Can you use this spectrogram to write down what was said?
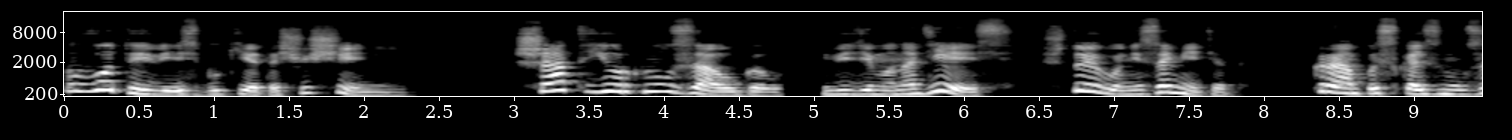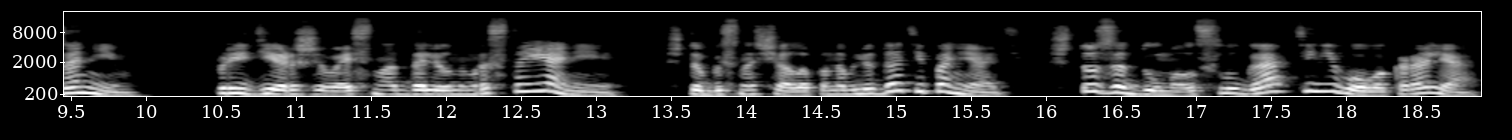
Вот и весь букет ощущений. Шат юркнул за угол, видимо, надеясь, что его не заметят. Крампы скользнул за ним, придерживаясь на отдаленном расстоянии, чтобы сначала понаблюдать и понять, что задумал слуга теневого короля.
